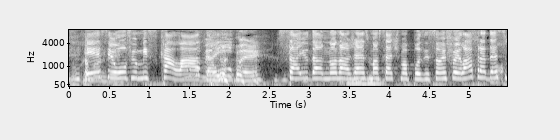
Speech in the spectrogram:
Nunca Esse mandei. houve uma escalada aí. Uber. Saiu da 97 posição e foi lá pra 14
